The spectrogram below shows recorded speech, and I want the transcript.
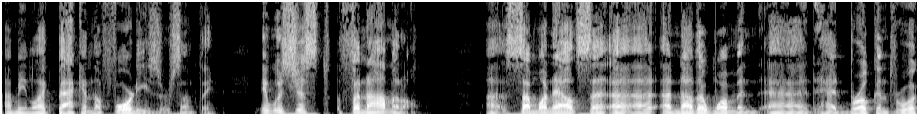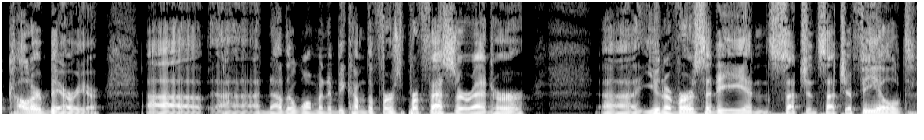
I mean, like back in the 40s or something. It was just phenomenal. Uh, someone else, uh, uh, another woman had, had broken through a color barrier. Uh, uh, another woman had become the first professor at her uh, university in such and such a field.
